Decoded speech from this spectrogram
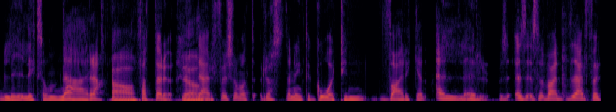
bli liksom nära. Ja. Fattar du? Ja. Därför som att rösterna inte går till varken eller. Alltså, därför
